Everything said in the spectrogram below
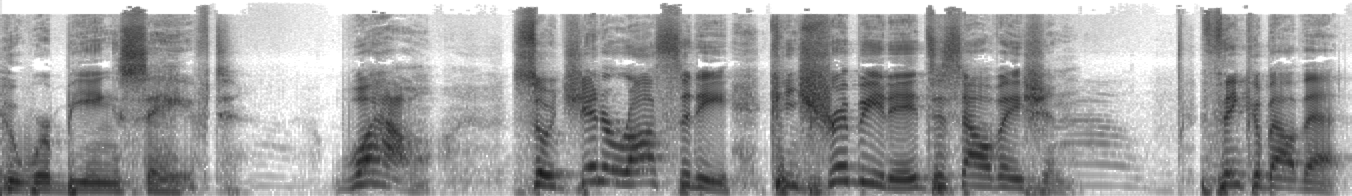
who were being saved. Wow. So generosity contributed to salvation. Think about that.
